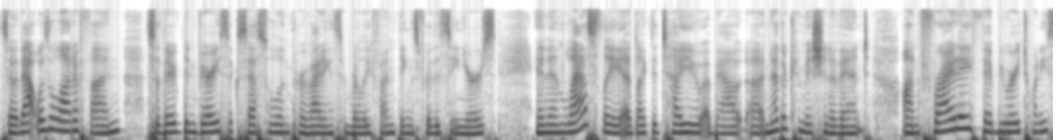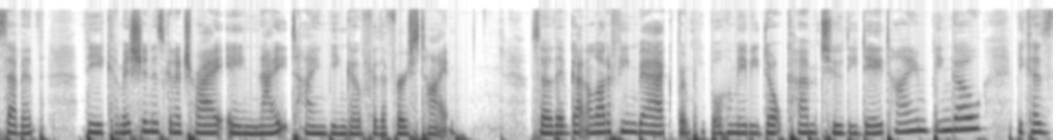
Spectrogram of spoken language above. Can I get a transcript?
So that was a lot of fun. So they've been very successful in providing some really fun things for the seniors. And then lastly, I'd like to tell you about uh, another commission event on Friday, February 27th. The commission is going to try a nighttime bingo for the first time. So they've gotten a lot of feedback from people who maybe don't come to the daytime bingo because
